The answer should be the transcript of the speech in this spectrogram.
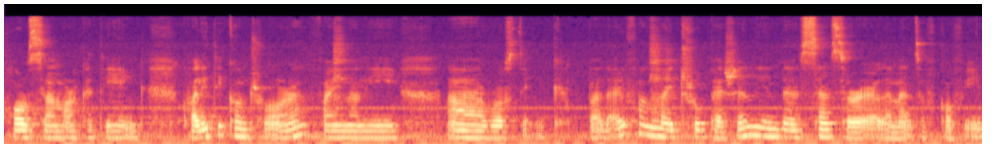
wholesale marketing, quality control, and finally uh, roasting. But I found my true passion in the sensory elements of coffee.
